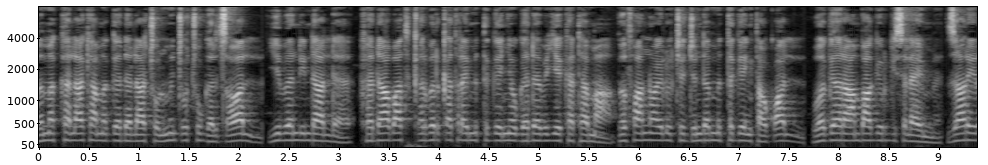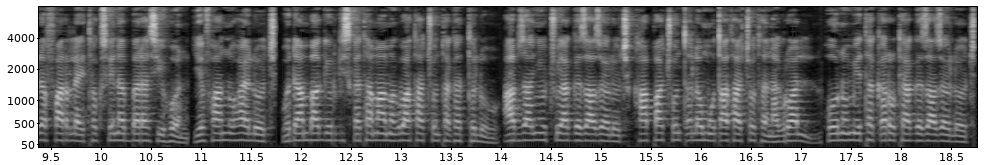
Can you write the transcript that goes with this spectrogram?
በመከላከያ መገደላቸውን ምንጮቹ ገልጸዋል። ይህ በእንዲህ እንዳለ ከዳባት ቅርብ ርቀት ላይ የምትገኘው ገደብዬ ከተማ በፋኖ ኃይሎች እጅ እንደምትገኝ ታውቋል። ወገር አምባ ጊዮርጊስ ላይም ዛሬ ረፋር ላይ ተኩስ የነበረ ሲሆን የፋኖ ኃይሎች ወደ አምባ ጊዮርጊስ ከተማ መግባታቸውን ተከትሎ አብዛኞቹ የአገዛዙ ኃይሎች ካምፓቸውን ጥለው መውጣታቸው ተነግሯል። ሆኖም የተቀሩት የአገዛዙ ኃይሎች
